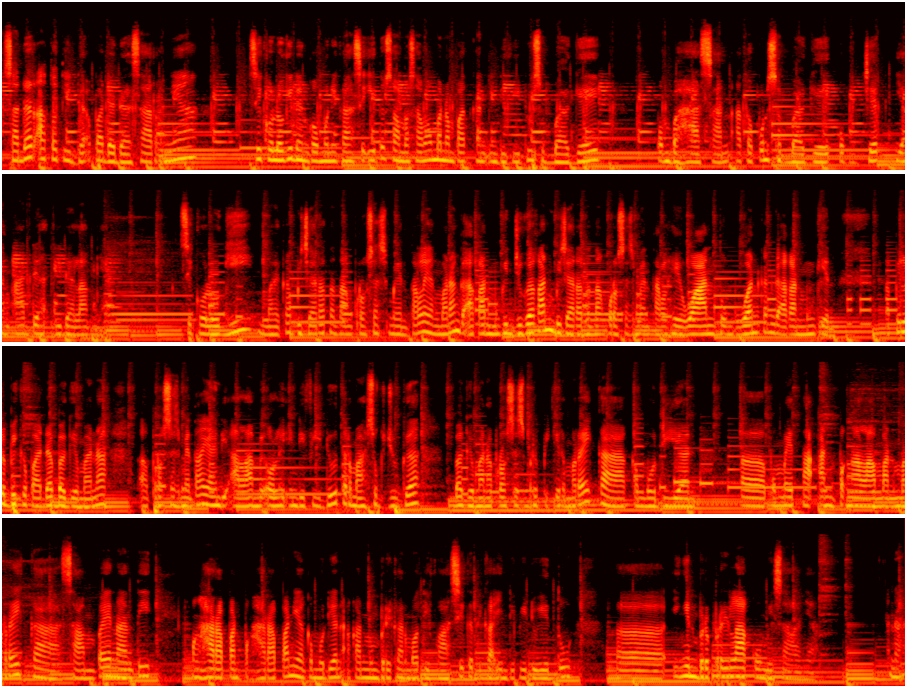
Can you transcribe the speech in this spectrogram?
sadar atau tidak pada dasarnya psikologi dan komunikasi itu sama-sama menempatkan individu sebagai pembahasan ataupun sebagai objek yang ada di dalamnya psikologi mereka bicara tentang proses mental yang mana nggak akan mungkin juga kan bicara tentang proses mental hewan tumbuhan kan nggak akan mungkin. Tapi lebih kepada bagaimana uh, proses mental yang dialami oleh individu termasuk juga bagaimana proses berpikir mereka kemudian uh, pemetaan pengalaman mereka sampai nanti pengharapan-pengharapan yang kemudian akan memberikan motivasi ketika individu itu uh, ingin berperilaku misalnya. Nah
